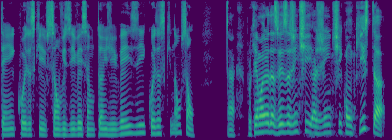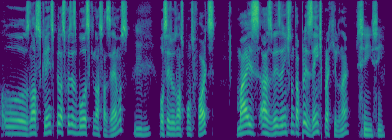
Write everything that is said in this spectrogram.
Tem coisas que são visíveis, são tangíveis e coisas que não são. É, porque a maioria das vezes a gente, a gente conquista os nossos clientes pelas coisas boas que nós fazemos, Uhum. ou seja, os nossos pontos fortes, mas às vezes a gente não está presente para aquilo, né? Sim, sim.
